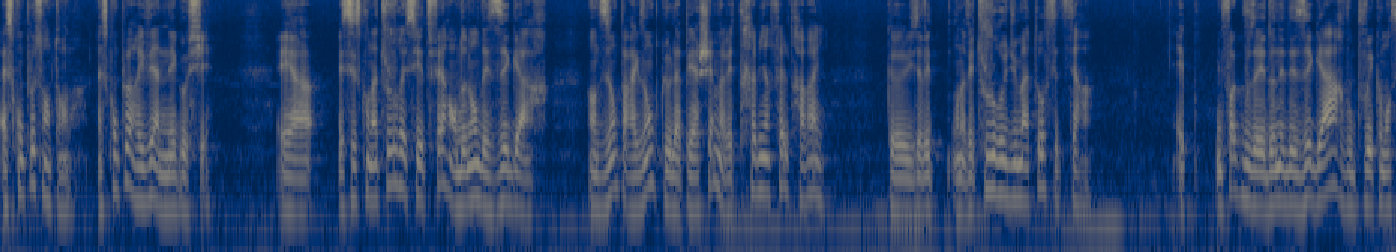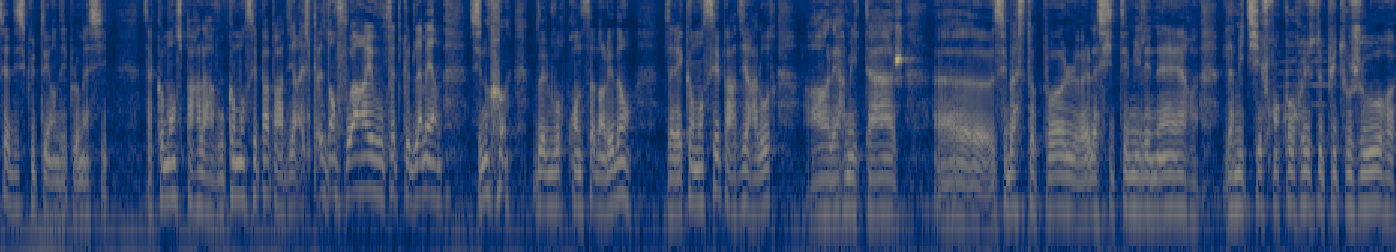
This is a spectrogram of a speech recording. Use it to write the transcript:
est-ce qu'on peut s'entendre? Est-ce qu'on peut arriver à négocier? Et, euh, Et c'est ce qu'on a toujours essayé de faire en donnant des égards. En disant par exemple que la PHM avait très bien fait le travail, qu'on avait toujours eu du matos, etc. Et une fois que vous avez donné des égards, vous pouvez commencer à discuter en diplomatie. Ça commence par là. Vous commencez pas par dire espèce d'enfoiré, vous faites que de la merde. Sinon, vous allez vous reprendre ça dans les dents. Vous allez commencer par dire à l'autre oh l'Ermitage, euh, Sébastopol, la cité millénaire, l'amitié franco-russe depuis toujours,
